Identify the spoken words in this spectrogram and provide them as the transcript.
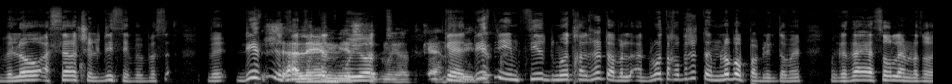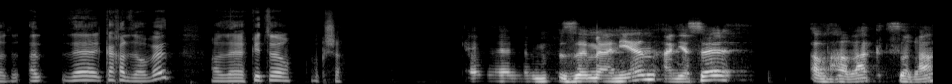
ולא הסרט של דיסני, ובס... ודיסני שעליהם יש את הדמויות. הדמויות. כן, כן, בדיוק. דיסני המציאו דמויות חדשות, אבל הדמויות החדשות הן לא ב public domain, בגלל זה היה אסור להם לעשות את זה. אז זה, ככה זה עובד, אז אה, קיצר, בבקשה. זה מעניין, אני אעשה הבהרה קצרה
